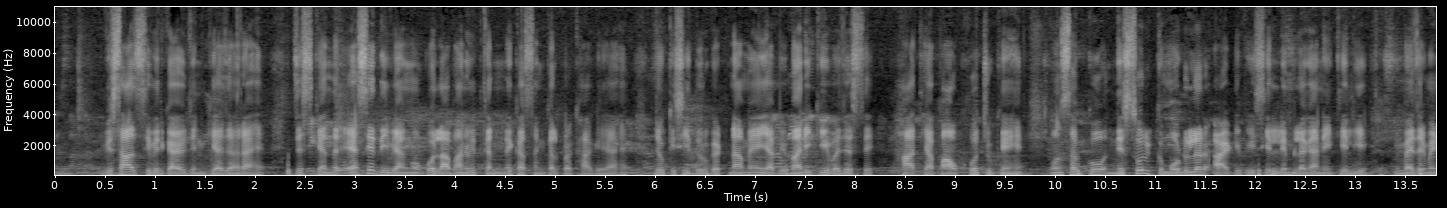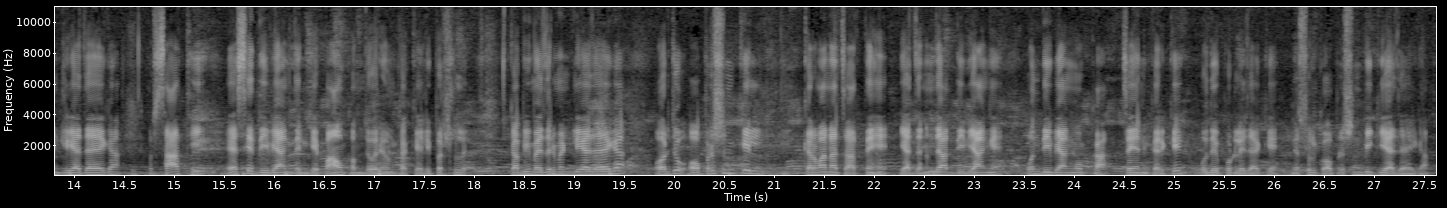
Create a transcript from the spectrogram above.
विशाल शिविर का आयोजन किया जा रहा है, जिसके अंदर ऐसे दिव्यांगों को लाभान्वित करने का संकल्प रखा गया है, जो किसी दुर्घटना में या बीमारी की वजह से हाथ या पाँव खो चुके हैं। उन सबको निशुल्क मॉडुलर आर्टिफिशियल लिम लगाने के लिए मेज़रमेंट लिया जाएगा और साथ ही ऐसे दिव्यांग जिनके पाँव कमज़ोर हैं, उनका कैलिपर्स का भी मेज़रमेंट लिया जाएगा। और जो ऑपरेशन के करवाना चाहते हैं या जन्मजात दिव्यांग हैं, उन दिव्यांगों का चयन करके उदयपुर ले जाके निःशुल्क ऑपरेशन भी किया जाएगा।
